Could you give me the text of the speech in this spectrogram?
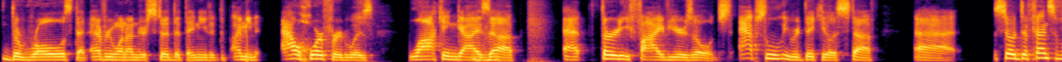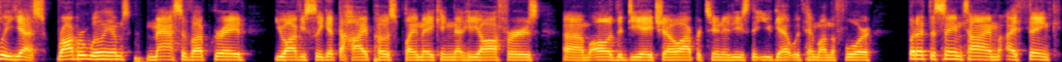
the roles that everyone understood that they needed to. I mean, Al Horford was locking guys mm-hmm. up at 35 years old. Just absolutely ridiculous stuff. Uh, so defensively, yes, Robert Williams, massive upgrade. You obviously get the high post playmaking that he offers, um, all of the DHO opportunities that you get with him on the floor. But at the same time, I think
